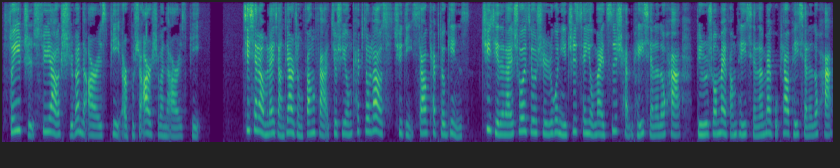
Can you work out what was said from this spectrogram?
所以只需要十万的 RSP，而不是二十万的 RSP。接下来我们来讲第二种方法，就是用 capital loss 去抵消 capital gains。具体的来说，就是如果你之前有卖资产赔钱了的话，比如说卖房赔钱了、卖股票赔钱了的话，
